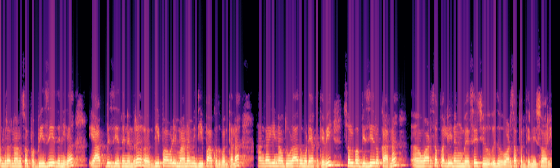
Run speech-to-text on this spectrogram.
ಅಂದ್ರೆ ನಾನು ಸ್ವಲ್ಪ ಬ್ಯುಸಿ ಇದ್ದೀನೀಗ ಯಾಕೆ ಬ್ಯುಸಿ ಇದ್ದೀನಿ ಅಂದ್ರೆ ದೀಪಾವಳಿ ಮಾನಮಿ ದೀಪ ಹಾಕೋದು ಬಂತಲ್ಲ, ಹಾಗಾಗಿ ನಾವು ಧೂಳ ಅದು ಸ್ವಲ್ಪ ಬ್ಯುಸಿ ಇರೋ ಕಾರಣ ವಾಟ್ಸಪ್ಪಲ್ಲಿ ನಂಗೆ ಮೆಸೇಜ್ ಇದು ವಾಟ್ಸಪ್ ಅಂತೀನಿ ಸಾರಿ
